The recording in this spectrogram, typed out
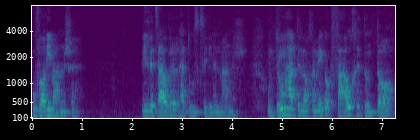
auf alle Menschen. Weil der Zauberer hat ausgesehen wie ein Mensch. Und darum hat er nachher mega gefaucht und da.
